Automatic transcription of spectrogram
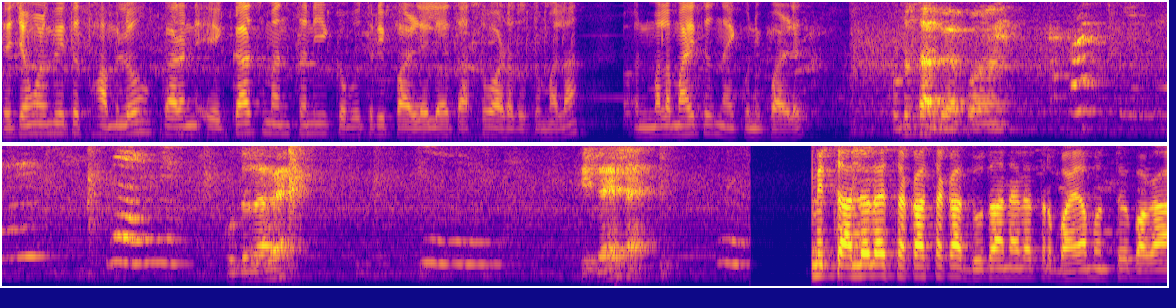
त्याच्यामुळे मी इथं थांबलो कारण एकाच माणसाने कबुतरी पाळलेले आहेत असं वाटत होतं मला. पण मला माहीतच नाही कोणी पाळलेत. कुठं चाललोय आपण? कुठं जाऊया? फिरायला? मी चाललेलो आहे सकाळ सकाळ दूध आणायला तर भया म्हणतोय बघा.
